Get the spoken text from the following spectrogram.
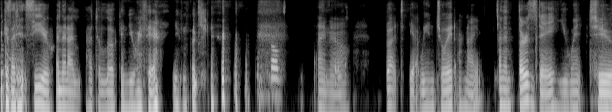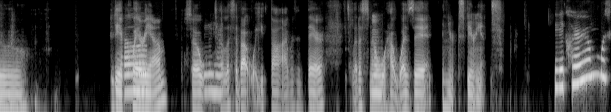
because I didn't see you, and then I had to look, and you were there. You oh, I know, but yeah, we enjoyed our night. And then Thursday, you went to the oh. aquarium. So mm-hmm. tell us about what you thought. I wasn't there. So let us know mm-hmm. how was it in your experience. The aquarium was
